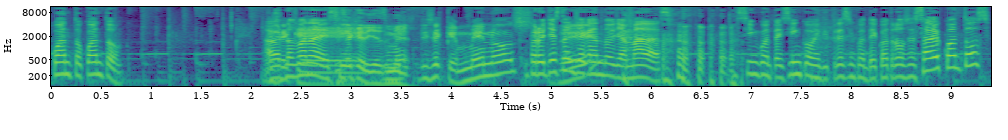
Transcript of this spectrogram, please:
¿Cuánto, cuánto? A ver, nos van a decir. Dice que 10 mil. dice que menos. Pero ya están de- llegando llamadas. 55, 23, 54, 12. ¿Sabe cuántos?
